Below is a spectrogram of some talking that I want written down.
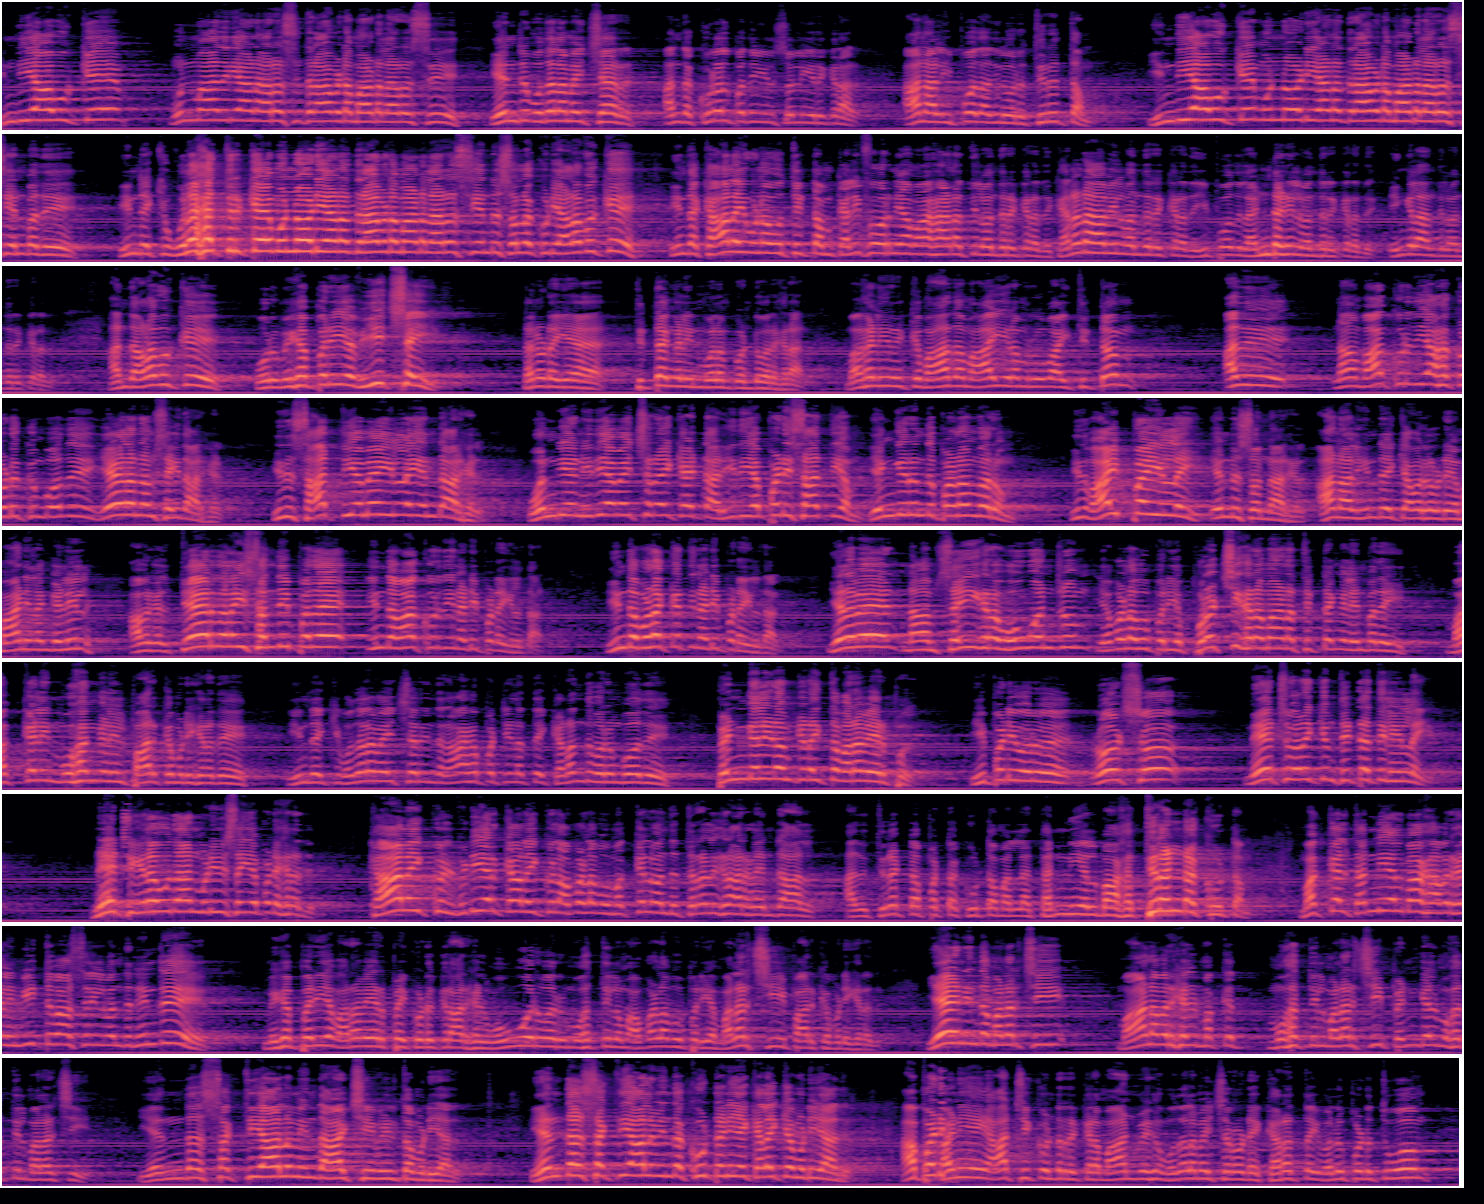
இந்தியாவுக்கே முன்மாதிரியான அரசு திராவிட மாடல் அரசு என்று முதலமைச்சர் அந்த குரல் பதிவில் சொல்லி இருக்கிறார் ஆனால் இப்போது அதில் ஒரு திருத்தம். இந்தியாவுக்கே முன்னோடியான திராவிட மாடல் அரசு என்பது இன்றைக்கு உலகத்திற்கே முன்னோடியான திராவிட மாடல் அரசு என்று சொல்லக்கூடிய அளவுக்கு இந்த காலை உணவு திட்டம் கலிபோர்னியா மாகாணத்தில் வந்திருக்கிறது கனடாவில் வந்திருக்கிறது இப்போது லண்டனில் வந்திருக்கிறது இங்கிலாந்தில் வந்திருக்கிறது. அந்த அளவுக்கு ஒரு மிகப்பெரிய வீச்சை தன்னுடைய திட்டங்களின் மூலம் கொண்டு வருகிறார். மகளிருக்கு மாதம் ஆயிரம் ரூபாய் திட்டம். அது நாம் வாக்குறுதியாக கொடுக்கும் போது ஏளனம் செய்தார்கள். இது சாத்தியமே இல்லை என்றார்கள். ஒன்றிய நிதியமைச்சரை கேட்டார் இது எப்படி சாத்தியம்? எங்கிருந்து பணம் வரும்? இது வாய்ப்பே இல்லை என்று சொன்னார்கள். ஆனால் இன்றைக்கு அவர்களுடைய மாநிலங்களில் அவர்கள் தேர்தலை சந்திப்பதே இந்த வாக்குறுதியின் அடிப்படையில் தான் இந்த விளக்கத்தின் அடிப்படையில் தான். எனவே நாம் செய்கிற ஒவ்வொன்றும் எவ்வளவு பெரிய புரட்சிகரமான திட்டங்கள் என்பதை மக்களின் முகங்களில் பார்க்க முடிகிறது. இன்றைக்கு முதலமைச்சர் இந்த நாகப்பட்டினத்தை கடந்து வரும்போது பெண்களிடம் கிடைத்த வரவேற்பு. இப்படி ஒரு ரோட் ஷோ நேற்று வரைக்கும் திட்டத்தில் இல்லை. நேற்று இரவுதான் முடிவு செய்யப்படுகிறது. காலைக்குள் விடியற் காலைக்குள் அவ்வளவு மக்கள் வந்து திரள்கிறார்கள் என்றால் அது திரட்டப்பட்ட கூட்டம் அல்ல தன்னியல்பாக திரண்ட கூட்டம். மக்கள் தன்னியல்பாக அவர்களின் வீட்டு வாசலில் வந்து நின்று மிகப்பெரிய வரவேற்பை கொடுக்கிறார்கள். ஒவ்வொருவர் முகத்திலும் அவ்வளவு பெரிய மலர்ச்சியை பார்க்க முடிகிறது. ஏன் இந்த மலர்ச்சி? மாணவர்கள் மக்க முகத்தில் மலர்ச்சி பெண்கள் முகத்தில் மலர்ச்சி. எந்த சக்தியாலும் இந்த ஆட்சியை வீழ்த்த முடியாது. எந்த சக்தியாலும் இந்த கூட்டணியை கலைக்க முடியாது. அப்படி பணியை ஆற்றிக்கொண்டிருக்கிற மாண்புமிகு முதலமைச்சருடைய கரத்தை வலுப்படுத்துவோம்.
